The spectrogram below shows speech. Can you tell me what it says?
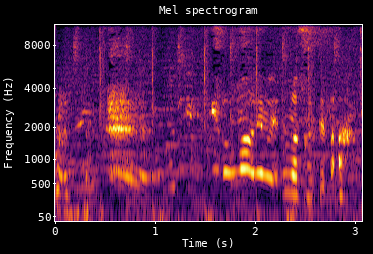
まうまく打ってた。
